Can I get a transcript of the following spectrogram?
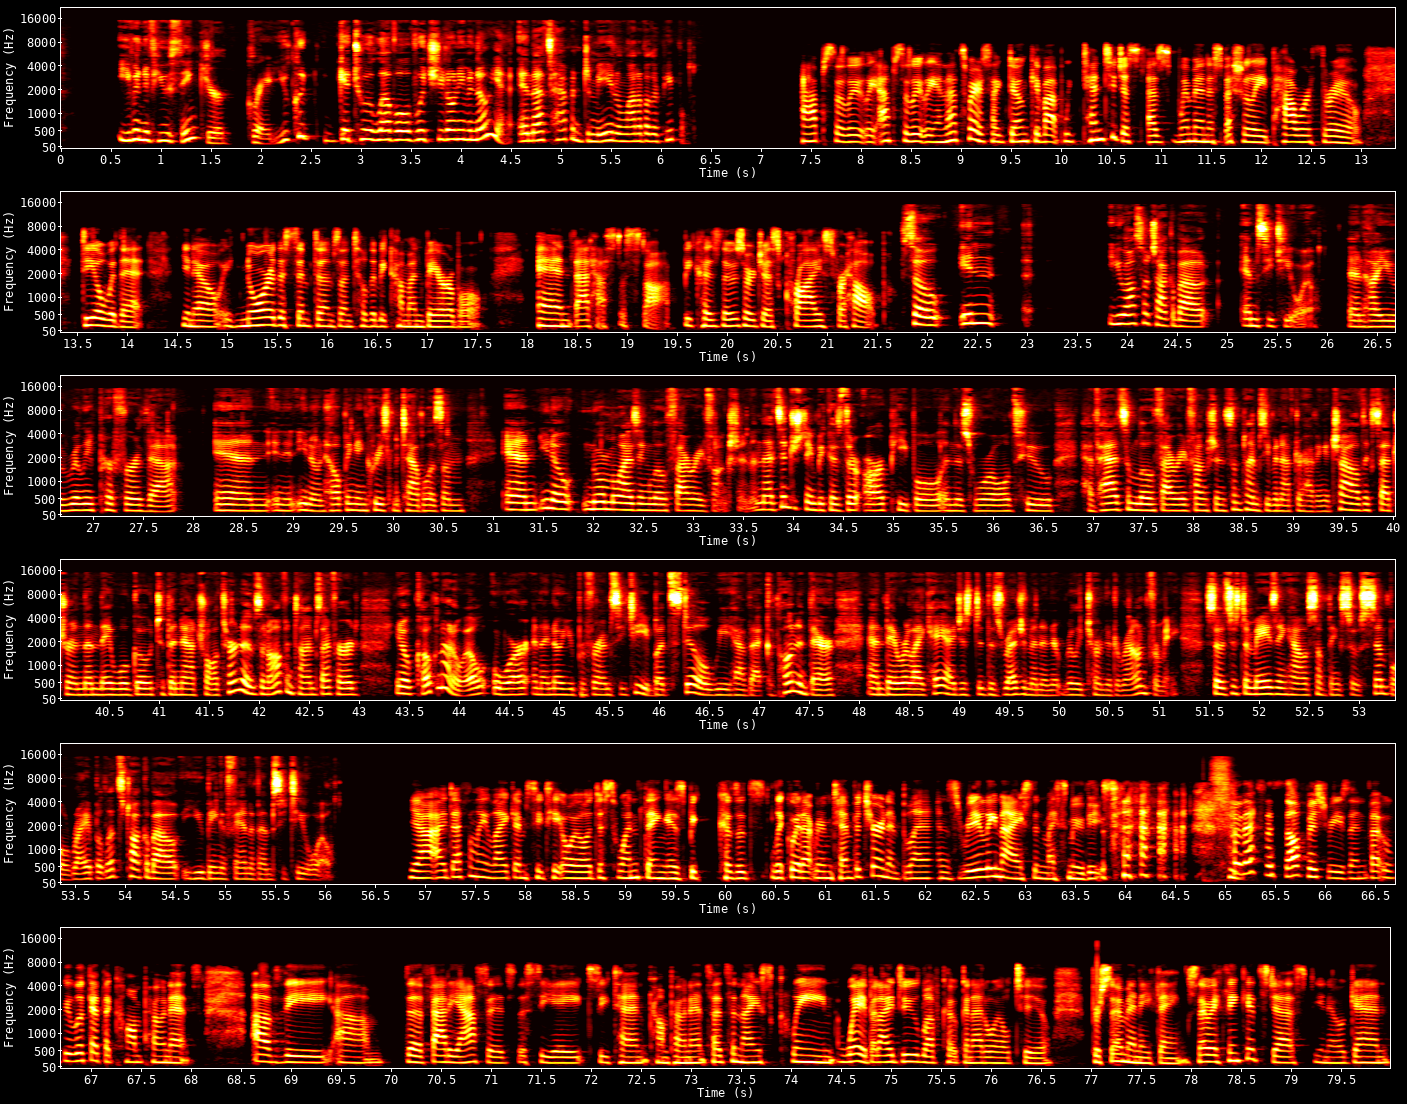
even if you think you're great you could get to a level of which you don't even know yet. And that's happened to me and a lot of other people Absolutely, absolutely. And that's where it's like, don't give up. We tend to just, as women especially, power through, deal with it, you know, ignore the symptoms until they become unbearable. And that has to stop because those are just cries for help. So, in you also talk about MCT oil and how you really prefer that and in you know in helping increase metabolism and you know normalizing low thyroid function. And that's interesting because there are people in this world who have had some low thyroid function sometimes even after having a child etc and then they will go to the natural alternatives. And oftentimes i've heard you know coconut oil or and i know you prefer mct but still we have that component there. And they were like hey i just did this regimen and it really turned it around for me. So it's just amazing how something so simple right? But let's talk about you being a fan of mct oil yeah, I definitely like MCT oil. Just one thing is because it's liquid at room temperature and it blends really nice in my smoothies. so that's the selfish reason. But if we look at the components of the um, the fatty acids, the C8, C10 components. That's a nice, clean way. But I do love coconut oil too for so many things. So I think it's just, you know, again,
